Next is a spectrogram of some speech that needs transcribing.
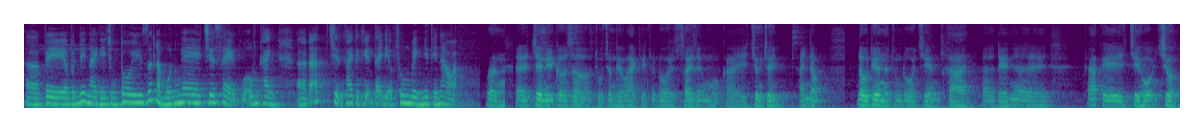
À, về vấn đề này thì chúng tôi rất là muốn nghe chia sẻ của ông Thành à, đã triển khai thực hiện tại địa phương mình như thế nào ạ? Vâng, ờ, trên cái cơ sở chủ trương kế hoạch thì chúng tôi xây dựng một cái chương trình hành động. Đầu tiên là chúng tôi triển khai ờ, đến ờ, các cái chỉ hội trưởng,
